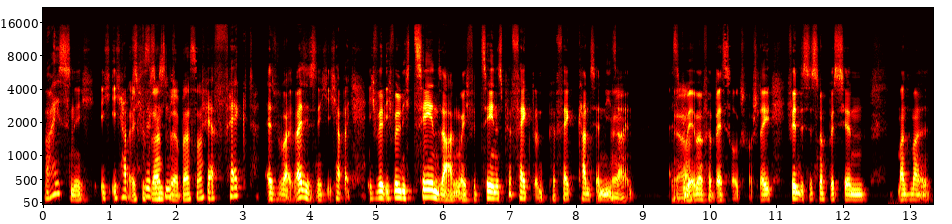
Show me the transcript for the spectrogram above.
Weiß nicht. Ich, ich habe Welches Land wäre besser? perfekt. Also, we- weiß ich es nicht. Ich, hab, ich, will, ich will nicht 10 sagen, weil ich finde 10 ist perfekt und perfekt kann es ja nie Ja. sein. Es Ja. gibt ja immer Verbesserungsvorschläge. Ich finde, es ist noch ein bisschen, manchmal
